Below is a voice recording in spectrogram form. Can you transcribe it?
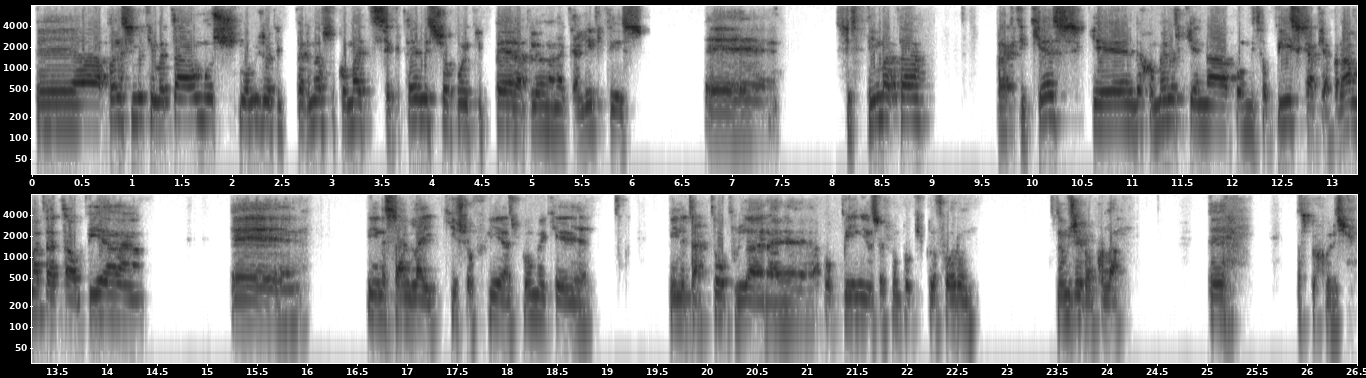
Ε, από ένα σημείο και μετά όμως νομίζω ότι περνάω στο κομμάτι της εκτέλεσης όπου εκεί πέρα πλέον ανακαλύπτεις ε, συστήματα, πρακτικές και ενδεχομένως και να απομυθοποιείς κάποια πράγματα τα οποία ε, είναι σαν λαϊκή σοφία ας πούμε και είναι τα popular ε, opinions ας πούμε, που κυκλοφορούν. Νομίζω είπα πολλά. Ε, ας προχωρήσουμε.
